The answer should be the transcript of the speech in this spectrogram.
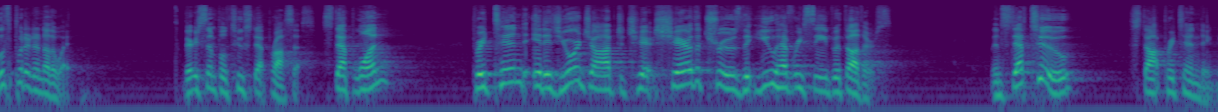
Let's put it another way. Very simple two step process. Step one pretend it is your job to share the truths that you have received with others. Then, step two, stop pretending.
